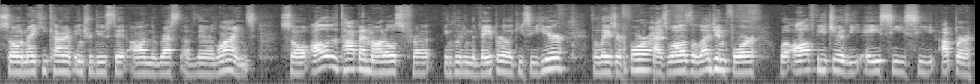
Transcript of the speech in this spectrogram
So Nike kind of introduced it on the rest of their lines. So all of the top end models, for, including the Vapor like you see here, the Laser 4, as well as the Legend 4, will all feature the ACC upper,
